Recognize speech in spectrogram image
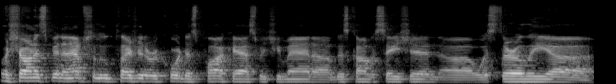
Well, Sean, it's been an absolute pleasure to record this podcast with you, man. Um, this conversation uh, was thoroughly uh,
